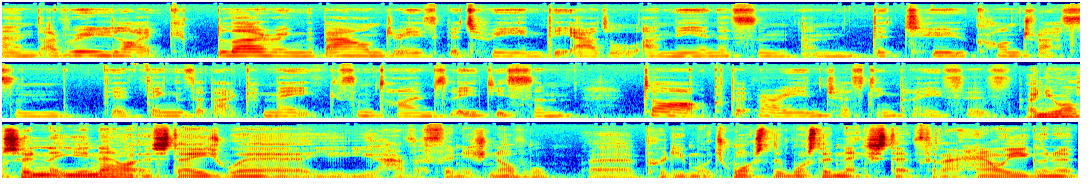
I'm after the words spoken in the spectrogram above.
And I really like blurring the boundaries between the adult and the innocent and the two contrasts and the things that that can make sometimes lead you some dark but very interesting places. And you're also you're now at a stage where you, you have a finished novel, uh, pretty much. What's the what's the next step for that? How are you going to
